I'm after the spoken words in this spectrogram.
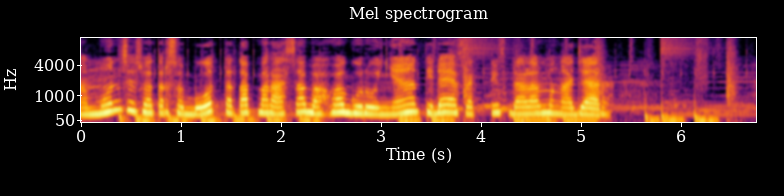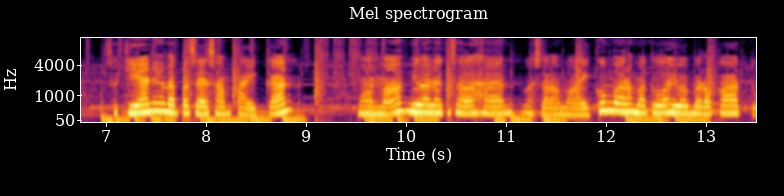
Namun, siswa tersebut tetap merasa bahwa gurunya tidak efektif dalam mengajar. Sekian yang dapat saya sampaikan. Mohon maaf bila ada kesalahan. Wassalamualaikum warahmatullahi wabarakatuh.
